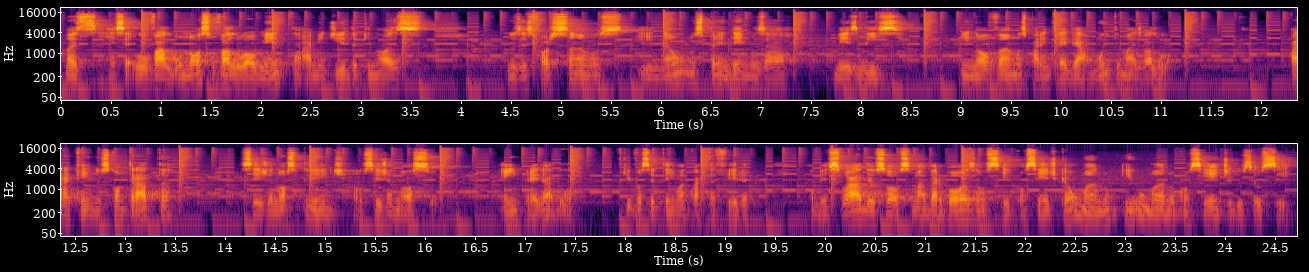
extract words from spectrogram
Nós, o, valor, o nosso valor aumenta à medida que nós nos esforçamos e não nos prendemos à mesmice. Inovamos para entregar muito mais valor. Para quem nos contrata, seja nosso cliente ou seja nosso empregador. Que você tenha uma quarta-feira abençoada. Eu sou Alcimar Barbosa, um ser consciente que é humano e um humano consciente do seu ser.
